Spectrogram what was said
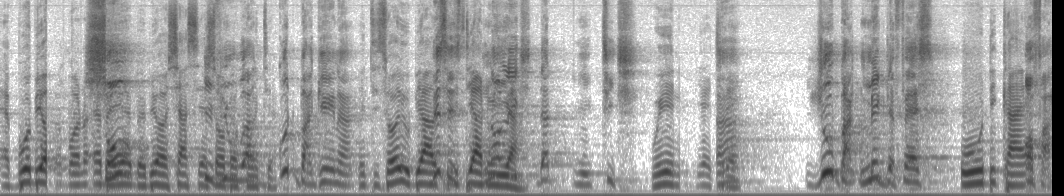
ɛboɔ bi a ɔbɛbɔ no So, ɛbɛyɛ baabi a ɔhyɛ aseɛ If sɛ you are ɔbɛpɔnte good bargainer, nti sɛ ɔyɛ obi a this is di ano yi a knowledge that you teach. wei ne yɛ huh? kyerɛ You back make the first wodi kan offer.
